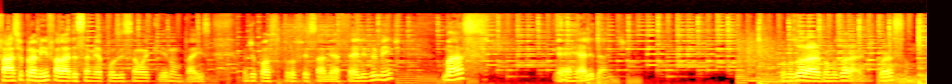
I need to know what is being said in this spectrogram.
Fácil para mim falar dessa minha posição aqui num país onde eu posso professar minha fé livremente, mas é a realidade. Vamos orar, vamos orar de coração.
